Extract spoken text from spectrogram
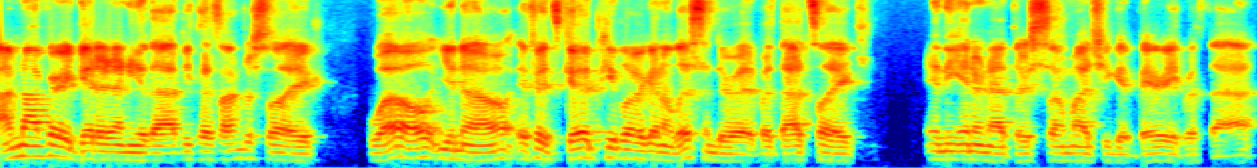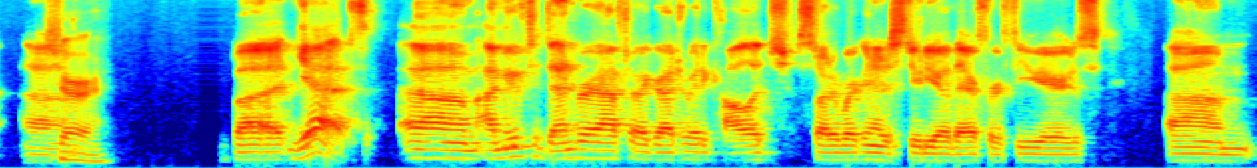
I'm not very good at any of that because I'm just like, well, you know, if it's good, people are going to listen to it. But that's like in the internet, there's so much you get buried with that. Um, sure. But yes, um, I moved to Denver after I graduated college, started working at a studio there for a few years. Um,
